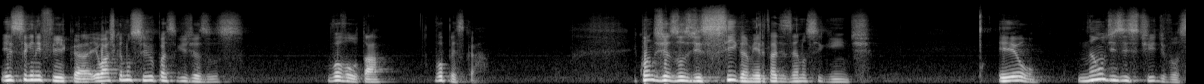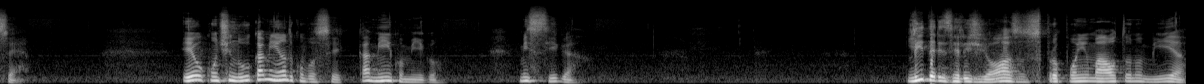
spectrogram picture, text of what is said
Isso significa, eu acho que eu não sirvo para seguir Jesus. Vou voltar, vou pescar. E quando Jesus diz siga-me, ele está dizendo o seguinte: eu não desisti de você eu continuo caminhando com você. Caminhe comigo. Me siga. Líderes religiosos propõem uma autonomia,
